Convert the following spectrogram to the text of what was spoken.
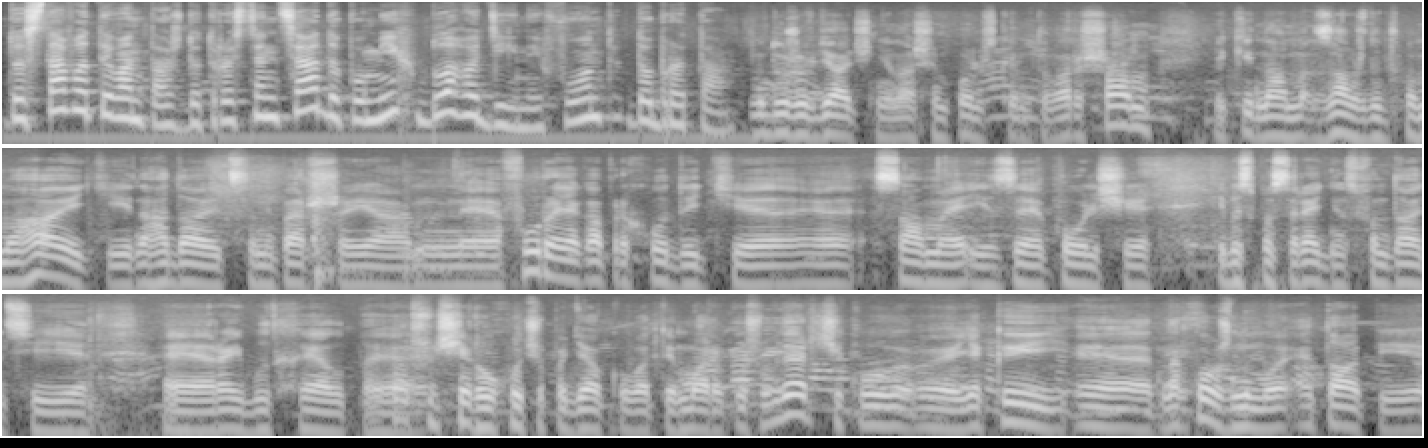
Доставити вантаж до Тростянця допоміг благодійний фонд Доброта. Ми дуже вдячні нашим польським товаришам, які нам завжди допомагають. І нагадаю, це не перша е, фура, яка приходить е, саме із Польщі і безпосередньо з фундації Рейбут Хелп. Чергу хочу подякувати Марику Шовдерчику, е, який е, на кожному етапі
